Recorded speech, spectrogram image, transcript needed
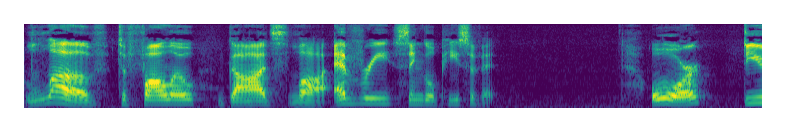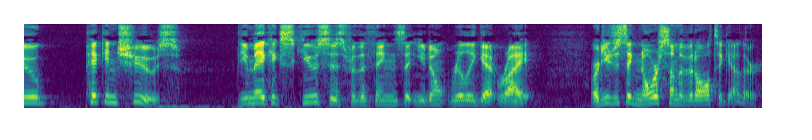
love to follow God's law, every single piece of it? Or do you pick and choose? Do you make excuses for the things that you don't really get right? Or do you just ignore some of it altogether?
